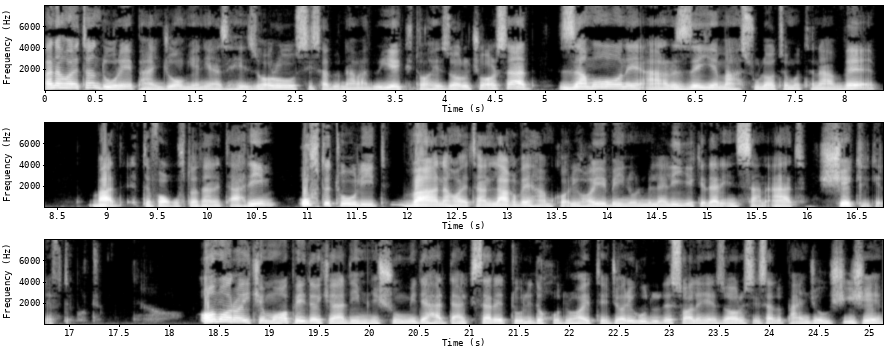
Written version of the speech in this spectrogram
و نهایتا دوره پنجم یعنی از 1391 تا 1400 زمان عرضه محصولات متنوع بعد اتفاق افتادن تحریم افت تولید و نهایتا لغو همکاری های بین المللی که در این صنعت شکل گرفته بود آمارایی که ما پیدا کردیم نشون میده حد اکثر تولید خودروهای تجاری حدود سال 1356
